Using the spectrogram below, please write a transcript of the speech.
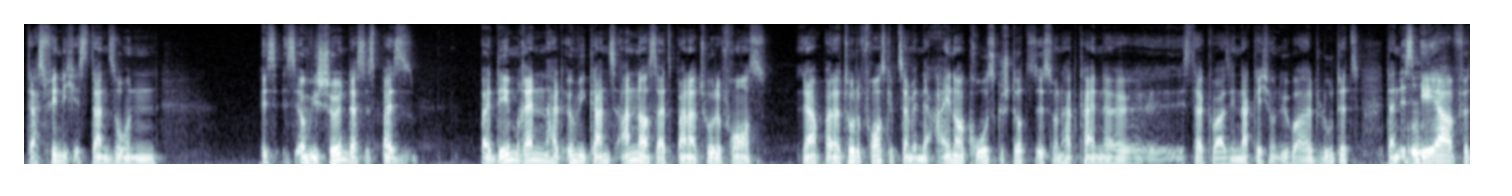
das finde ich ist dann so ein, ist, ist irgendwie schön, dass es bei, bei dem Rennen halt irgendwie ganz anders als bei einer Tour de France. Ja, bei der Tour de France gibt es ja, wenn der einer groß gestürzt ist und hat keine, ist da quasi nackig und überall blutet, dann ist er für,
